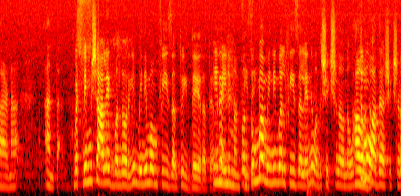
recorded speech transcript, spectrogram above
ಕಾರಣ? ಅಂತ. ಬಟ್ ನಿಮ್ ಶಾಲೆಗೆ ಬಂದವರಿಗೆ ಮಿನಿಮಮ್ ಫೀಸ್ ಅಂತೂ ಇದ್ದೇ ಇರುತ್ತೆ. ಈ minimum ತುಂಬಾ ಮಿನಿಮಲ್ ಫೀಸ್ ಅಲ್ಲೇನೆ ಒಂದು ಶಿಕ್ಷಣವನ್ನು ಉತ್ತಮವಾದ ಶಿಕ್ಷಣ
